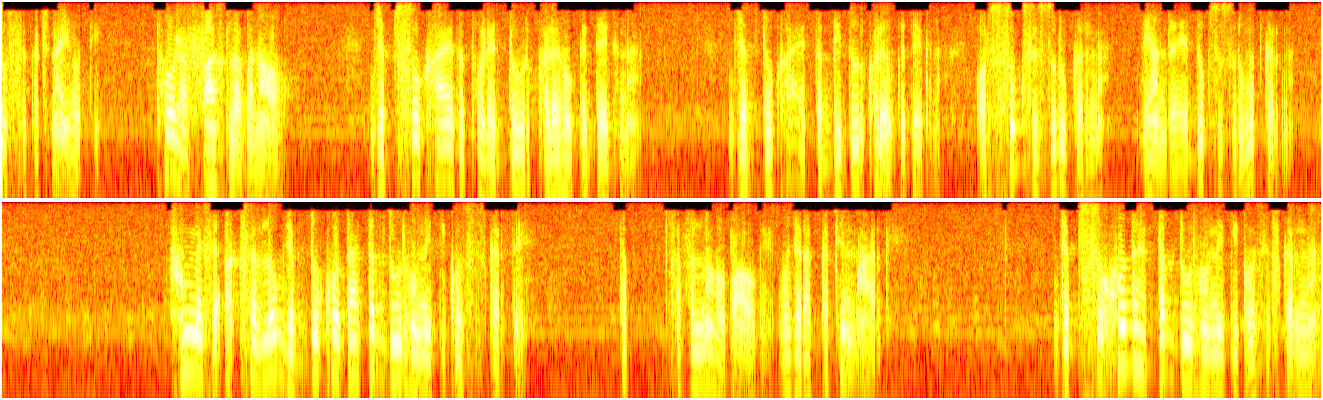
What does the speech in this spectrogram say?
उससे कठिनाई होती। थोड़ा फासला बनाओ। जब सुख आए तो थोड़े दूर खड़े होकर देखना। जब दुख आए, तब भी दूर खड़े होकर देखना और सुख से शुरू करना। ध्यान रहे, दुख से शुरू मत करना। हम में से अक्सर लोग जब दुख होता है, तब दूर होने की कोशिश करते हैं। तब सफल ना हो पाओगे। वो जरा कठिन मार्ग है। जब सुख होता है, तब दूर होने की कोशिश करना।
